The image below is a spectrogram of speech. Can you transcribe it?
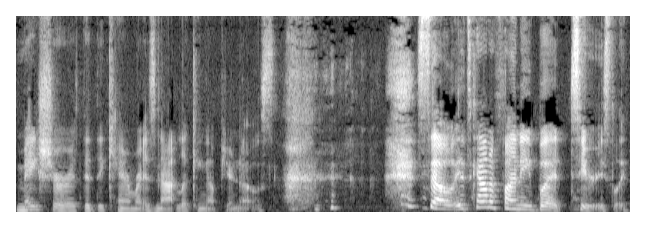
Make sure that the camera is not looking up your nose. so it's kind of funny, but seriously,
